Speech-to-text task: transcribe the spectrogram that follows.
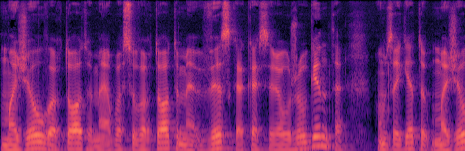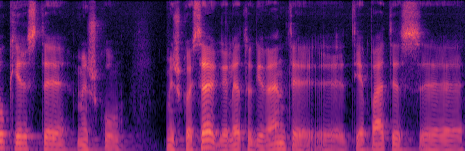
mažiau vartotume arba suvartotume viską, kas yra užauginta, mums reikėtų mažiau kirsti miškų. Miškuose galėtų gyventi e, tie patys e,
